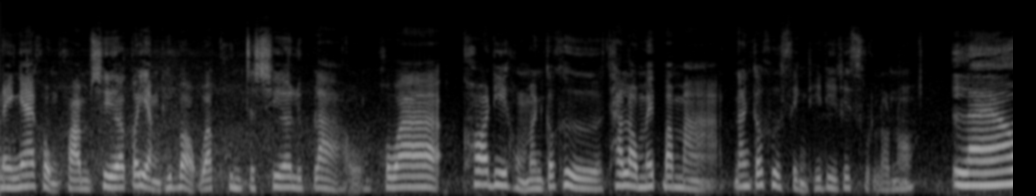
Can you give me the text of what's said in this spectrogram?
ในแง่ของความเชื่อก็อย่างที่บอกว่าคุณจะเชื่อหรือเปล่า เพราะว่าข้อดีของมันก็คือ ถ้าเราไม่ประมาทนั่นก็คือสิ่งที่ดีที่สุดแล้วเนาะแล้ว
